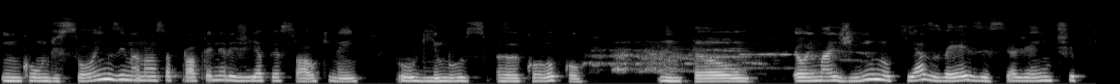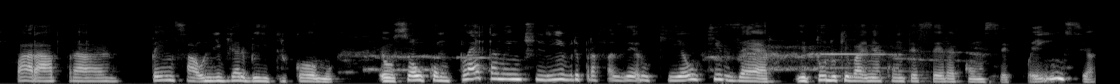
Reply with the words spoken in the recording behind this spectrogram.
em condições e na nossa própria energia pessoal, que nem o Gui nos uh, colocou. Então, eu imagino que às vezes, se a gente parar para pensar o livre-arbítrio como eu sou completamente livre para fazer o que eu quiser e tudo que vai me acontecer é consequência,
